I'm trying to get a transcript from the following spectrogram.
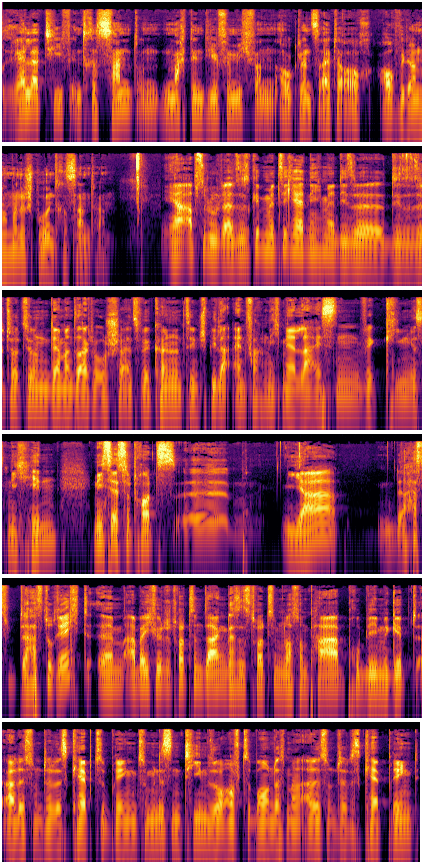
relativ interessant und macht den Deal für mich von Oaklands Seite auch, auch wieder nochmal eine Spur interessanter. Ja, absolut. Also es gibt mit Sicherheit nicht mehr diese, diese Situation, in der man sagt, oh scheiße, wir können uns den Spieler einfach nicht mehr leisten, wir kriegen es nicht hin. Nichtsdestotrotz, äh, ja, da hast du, da hast du recht, ähm, aber ich würde trotzdem sagen, dass es trotzdem noch so ein paar Probleme gibt, alles unter das Cap zu bringen, zumindest ein Team so aufzubauen, dass man alles unter das Cap bringt,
